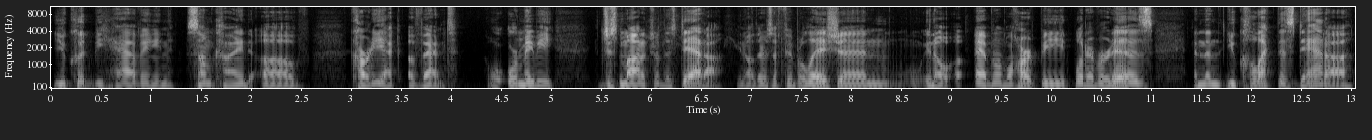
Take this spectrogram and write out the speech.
you could be having some kind of cardiac event, or, or maybe just monitor this data. You know, there's a fibrillation, you know, abnormal heartbeat, whatever it is, and then you collect this data.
